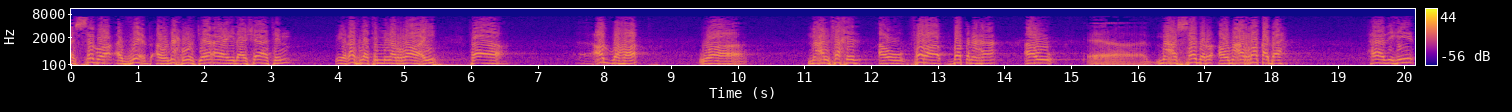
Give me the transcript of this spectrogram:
السبع الذئب أو نحوه جاء إلى شاة في غفلة من الراعي فعضها ومع الفخذ أو فرى بطنها أو مع الصدر أو مع الرقبة هذه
